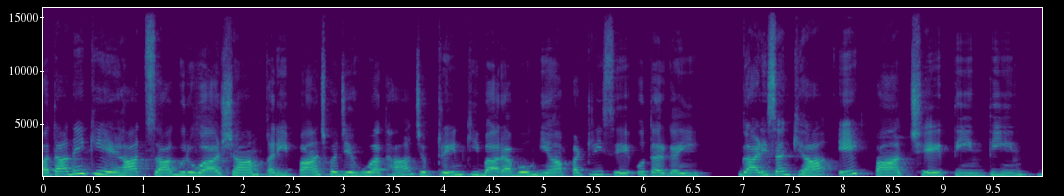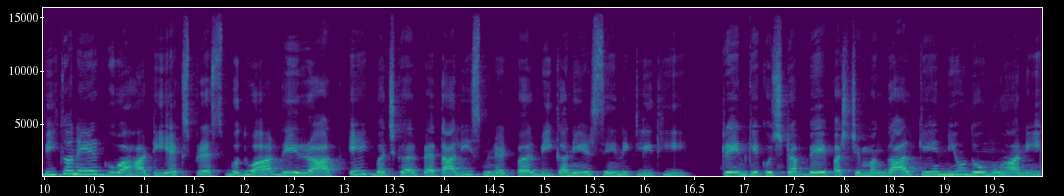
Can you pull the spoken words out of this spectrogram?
बता दें कि यह हादसा गुरुवार शाम करीब पाँच बजे हुआ था जब ट्रेन की बारह बोगियाँ पटरी से उतर गईं। गाड़ी संख्या एक पाँच छः तीन तीन बीकानेर गुवाहाटी एक्सप्रेस बुधवार देर रात एक बजकर पैतालीस मिनट पर बीकानेर से निकली थी ट्रेन के कुछ डब्बे पश्चिम बंगाल के न्यू दो मुहानी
